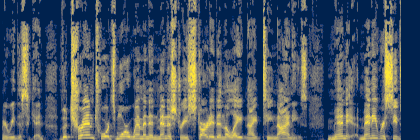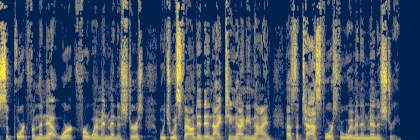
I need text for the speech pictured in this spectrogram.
Let me read this again. The trend towards more women in ministry started in the late 1990s. Many, many received support from the Network for Women Ministers, which was founded in 1999 as the Task Force for Women in Ministry.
